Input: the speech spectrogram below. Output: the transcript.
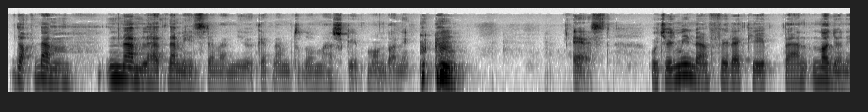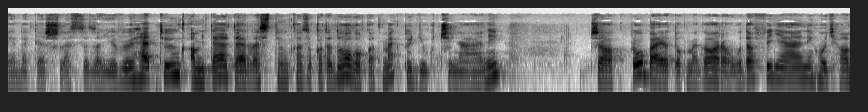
na, nem, nem lehet nem észrevenni őket, nem tudom másképp mondani. Ezt. Úgyhogy mindenféleképpen nagyon érdekes lesz ez a jövő hetünk. Amit elterveztünk, azokat a dolgokat meg tudjuk csinálni, csak próbáljatok meg arra odafigyelni, hogy ha,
